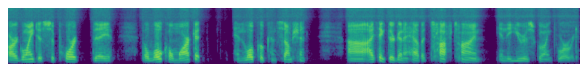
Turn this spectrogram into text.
are going to support the the local market and local consumption. Uh, I think they're going to have a tough time in the years going forward.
